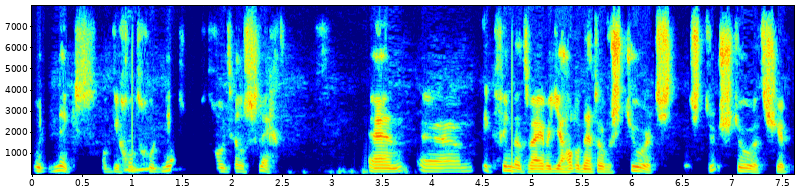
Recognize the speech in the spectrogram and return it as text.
goed niks. Op die grond mhm. groeit niks. Het groeit heel slecht. En uh, ik vind dat wij, want je had het net over stewards, stewardship.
